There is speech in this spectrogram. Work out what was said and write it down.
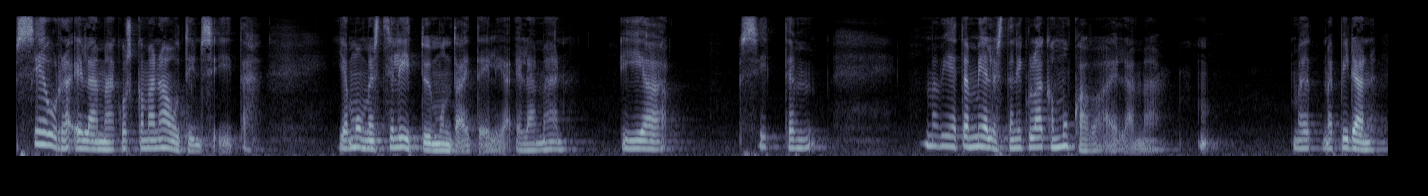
seuraelämää, koska mä nautin siitä. Ja mun mielestä se liittyy mun taiteilijaelämään. Ja sitten mä vietän mielestäni kyllä aika mukavaa elämää. Mä, mä pidän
